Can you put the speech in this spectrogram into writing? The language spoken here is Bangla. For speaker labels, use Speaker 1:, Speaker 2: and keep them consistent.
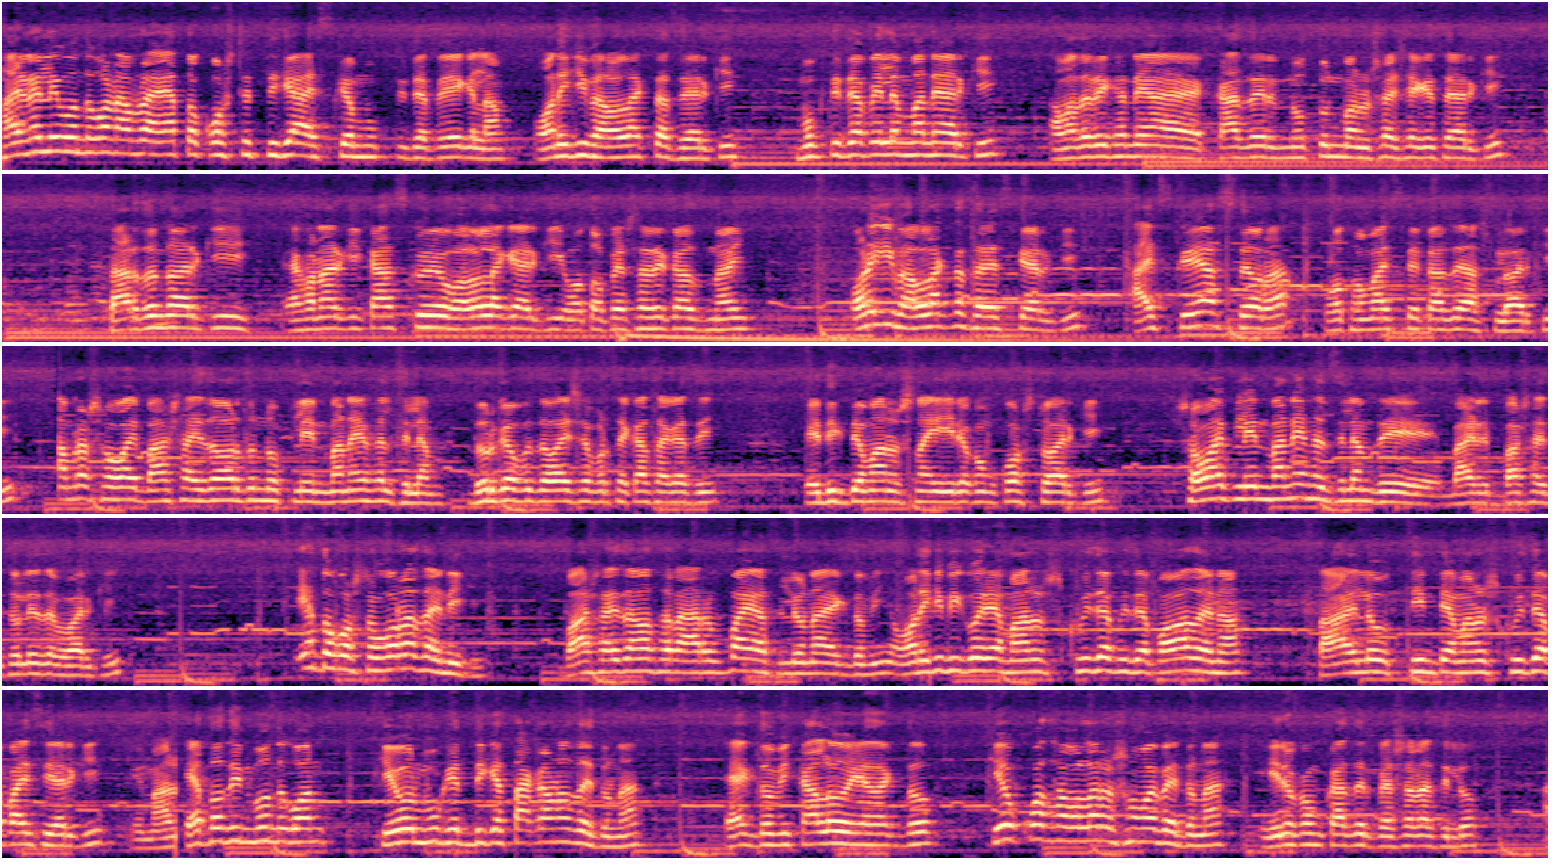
Speaker 1: ফাইনালি বন্ধুগণ, আমরা এত কষ্টের থেকে আজকে মুক্তিটা পেয়ে গেলাম। অনেকই ভালো লাগতেছে আর কি। মুক্তিটা পেলাম মানে আর কি, আমাদের এখানে কাজের নতুন মানুষ এসে গেছে আর কি। তার জন্য আর কি, এখন আর কি কাজ করে ভালো লাগে আর কি, অত প্রেশারের কাজ নাই। অনেকই ভালো লাগতেছে আজকে আর কি। আজকে আসছে ওরা, প্রথম আজকে কাজে আসলো আর কি। আমরা সবাই বাসায় যাওয়ার জন্য প্লেন বানিয়ে ফেলছিলাম। দুর্গা পুজো এসে পড়ছে কাছাকাছি। এদিক দিয়ে মানুষ নাই, এরকম কষ্ট আর কি। সবাই প্লেন বানিয়ে ফেলছিলাম যে বাড়ির বাসায় চলে যাব আর কি। এত কষ্ট করা যায় নাকি? বাসায় যাওয়া ছাড়া আর উপায় আসছিল না একদমই। অনেকে বি করে মানুষ খুঁজে খুঁজে পাওয়া যায় না? তাইলেও তিনটে মানুষ খুঁজে পাইছি আর কি। এতদিন বন্ধুগণ, কেউর মুখের দিকে তাকানো যাইতো না। একদমই কালো হয়ে থাকতো। কেউ কথা বলারও সময় পাইতো না। এরকম কাজের প্রেশার ছিল।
